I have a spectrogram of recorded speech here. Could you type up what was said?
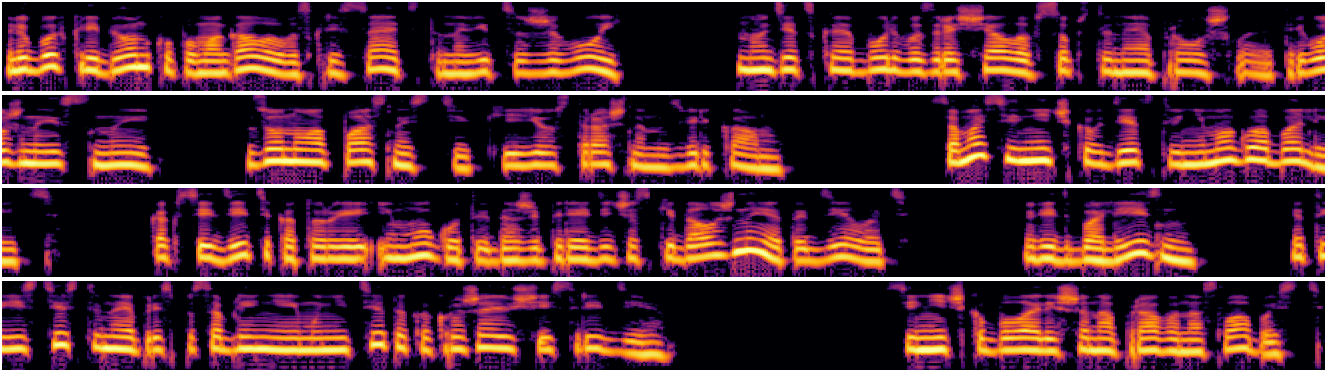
Любовь к ребенку помогала воскресать, становиться живой, но детская боль возвращала в собственное прошлое, тревожные сны, зону опасности к ее страшным зверькам. Сама Синичка в детстве не могла болеть, как все дети, которые и могут, и даже периодически должны это делать. Ведь болезнь — это естественное приспособление иммунитета к окружающей среде. Синичка была лишена права на слабость,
